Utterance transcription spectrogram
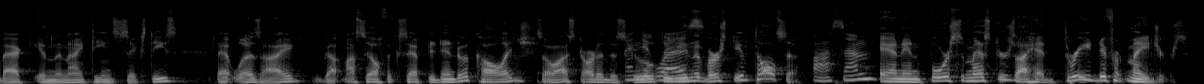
back in the 1960s. That was, I got myself accepted into a college, so I started the school at the? University of Tulsa. Awesome. And in four semesters, I had three different majors.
